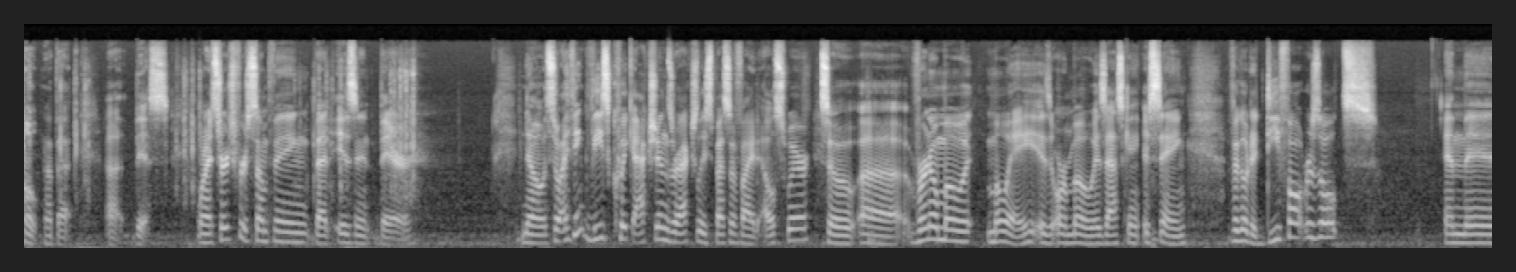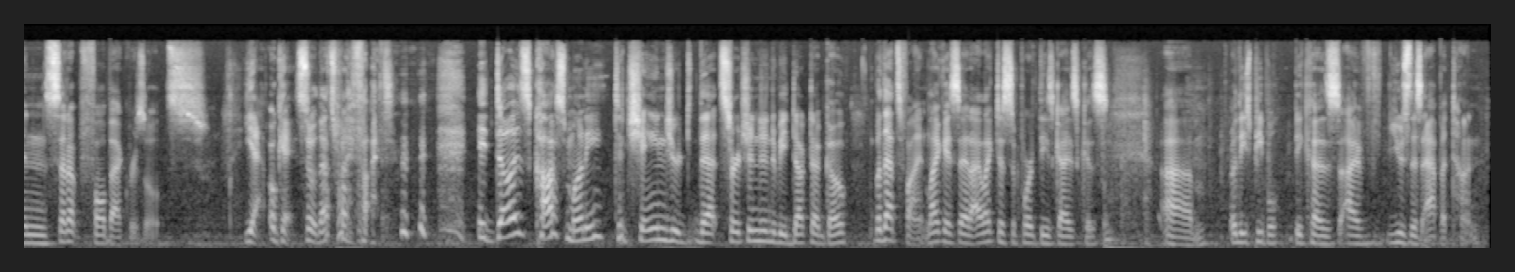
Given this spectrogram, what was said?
Oh, not that. Uh, this. When I search for something that isn't there. No, so I think these quick actions are actually specified elsewhere. So uh, Verno Moe, Moe is or Mo is asking is saying, if I go to default results, and then set up fallback results. Yeah, okay, so that's what I thought. it does cost money to change your that search engine to be DuckDuckGo, but that's fine. Like I said, I like to support these guys because, um, or these people because I've used this app a ton.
